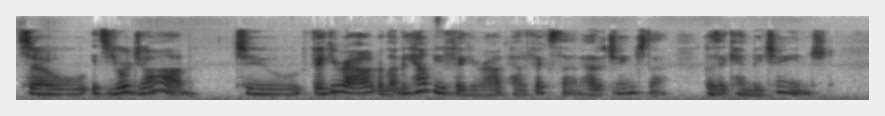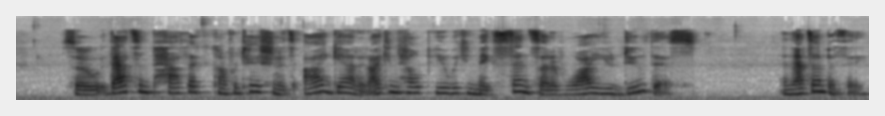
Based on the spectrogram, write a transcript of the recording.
So it's your job to figure out, or let me help you figure out how to fix that, how to change that, because it can be changed. So that's empathic confrontation. It's, I get it. I can help you. We can make sense out of why you do this. And that's empathy,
